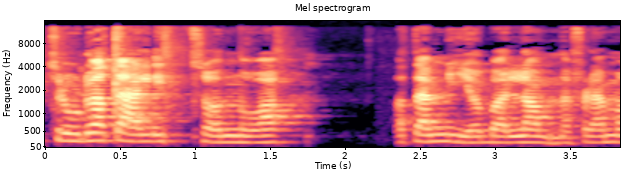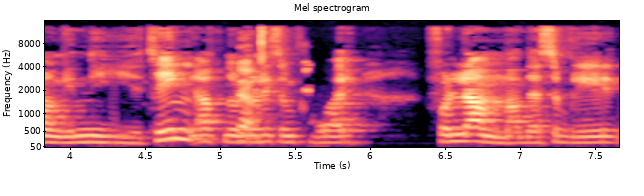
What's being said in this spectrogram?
tror du at det er litt sånn nå at det er mye å bare lande, for det er mange nye ting? At når Ja. du liksom får, får landa det, så blir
